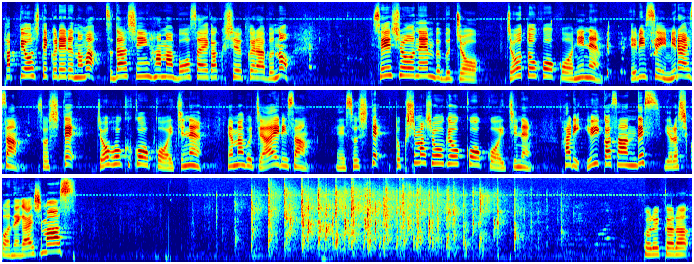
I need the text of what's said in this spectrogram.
発表してくれるのは津田新浜防災学習クラブの青少年部部長上東高校2年恵比寿井未来さん。そして城北高校1年山口愛理さん、え、そして徳島商業高校1年。針ゆいかさんです。よろしくお願いします。これから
